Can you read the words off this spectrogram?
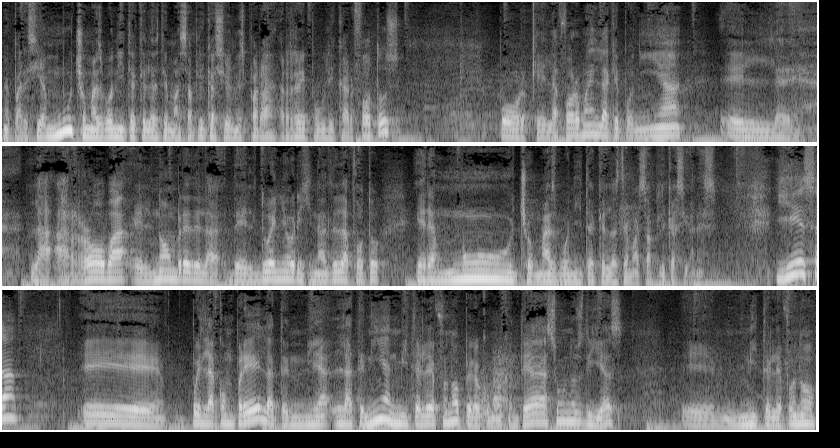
Me parecía mucho más bonita que las demás aplicaciones para republicar fotos, porque la forma en la que ponía el, eh, la arroba, el nombre del dueño original de la foto, era mucho más bonita que las demás aplicaciones. Y esa, eh, pues la compré, la tenía, la tenía en mi teléfono, pero como conté hace unos días, eh, mi teléfono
